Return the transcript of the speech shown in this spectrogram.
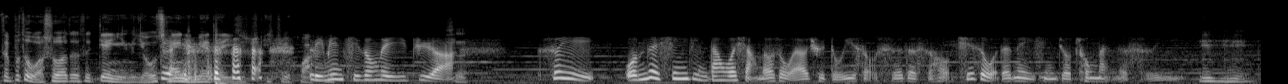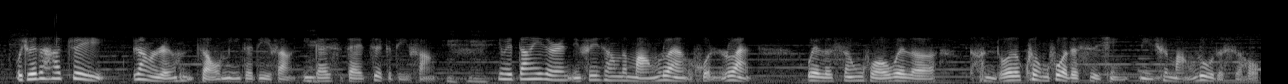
这不是我说，这是电影《邮差》里面的一一句话，里面其中的一句啊。所以。我们的心境，当我想到说我要去读一首诗的时候，其实我的内心就充满了诗意。嗯嗯，我觉得它最让人很着迷的地方，应该是在这个地方。嗯嗯，因为当一个人你非常的忙乱、混乱，为了生活，为了很多的困惑的事情，你去忙碌的时候，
